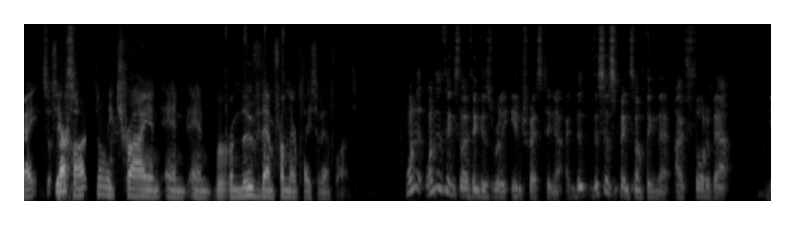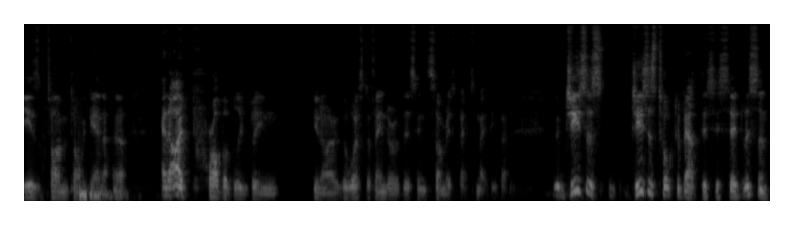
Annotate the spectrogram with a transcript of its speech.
right? So- to Yeah. constantly try and and and remove them from their place of influence. One of, one of the things that I think is really interesting. Uh, th- this has been something that I've thought about years, time and time again, uh, and I've probably been, you know, the worst offender of this in some respects, maybe. But Jesus, Jesus talked about this. He said, "Listen,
